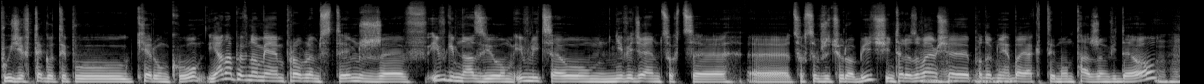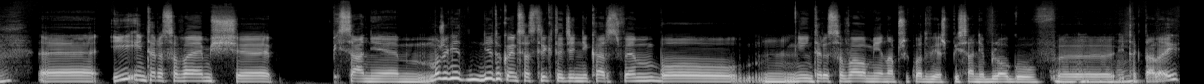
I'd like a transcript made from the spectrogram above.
pójdzie w tego typu kierunku. Ja na pewno miałem problem z tym, że w, i w gimnazjum, i w liceum nie wiedziałem, co chcę, e... co chcę w życiu robić. Interesowałem się podobnie chyba jak ty montażem wideo. Mhm. E, I interesowałem się pisaniem, może nie, nie do końca stricte dziennikarstwem, bo mm, nie interesowało mnie na przykład, wiesz, pisanie blogów e, i tak dalej.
